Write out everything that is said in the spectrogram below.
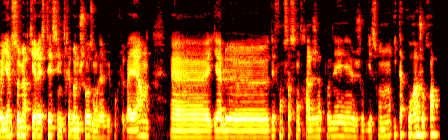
Euh, Yann Sommer qui est resté, c'est une très bonne chose. On l'a vu contre le Bayern. Euh, il y a le défenseur central japonais, j'ai oublié son nom, Itakura, je crois,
